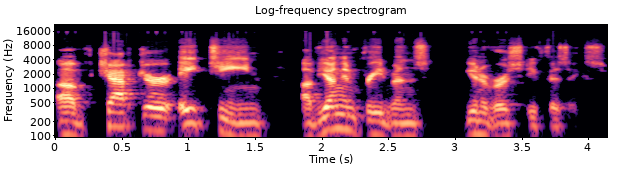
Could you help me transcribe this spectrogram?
of chapter 18 of Young and Freedman's University Physics.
